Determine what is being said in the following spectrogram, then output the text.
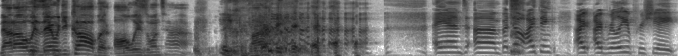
Not always there when you call, but always on time. and um, but no, I think I, I really appreciate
